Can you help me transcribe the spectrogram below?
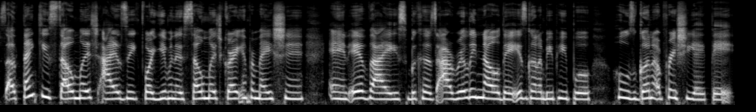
So thank you so much, Isaac, for giving us so much great information and advice because I really know that it's gonna be people who's gonna appreciate that.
